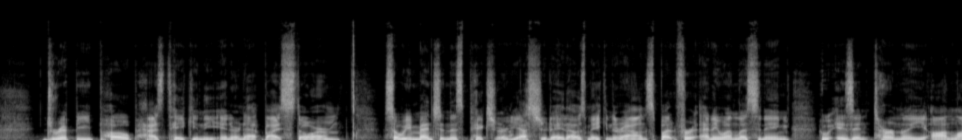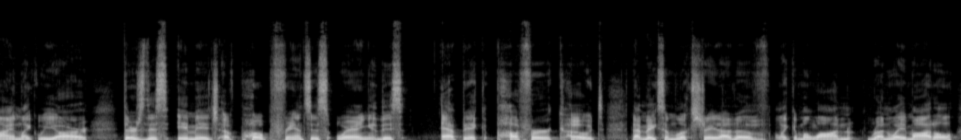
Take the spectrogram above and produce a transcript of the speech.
Drippy Pope has taken the internet by storm. So we mentioned this picture yeah. yesterday that was making the rounds, but for anyone listening who isn't terminally online like we are, there's this image of Pope Francis wearing this epic puffer coat that makes him look straight out of like a Milan runway model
